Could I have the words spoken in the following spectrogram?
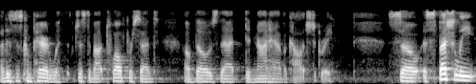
Uh, this is compared with just about 12% of those that did not have a college degree. So especially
